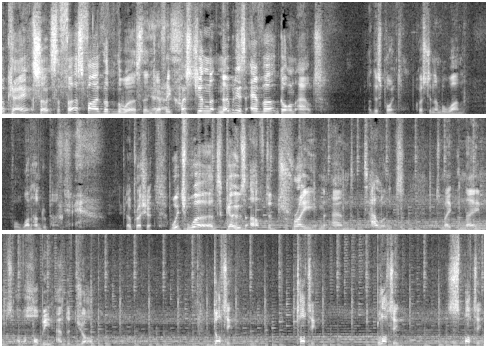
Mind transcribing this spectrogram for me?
Okay, so it's the first five that are the worst then, Jeffrey. Yes. Question Nobody has ever gone out. at this point. Question number one for £100. No pressure. Which word goes after train and talent to make the names of a hobby and a job? Dotting, totting, blotting, spotting.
